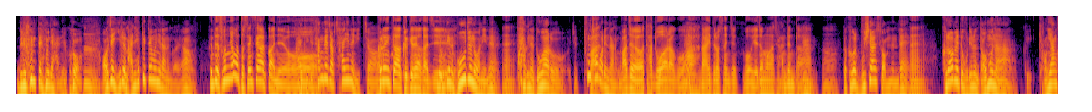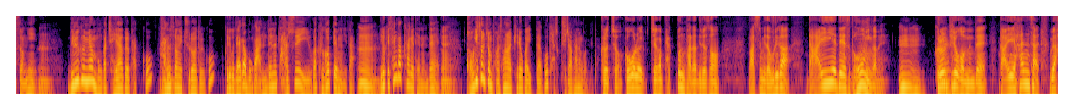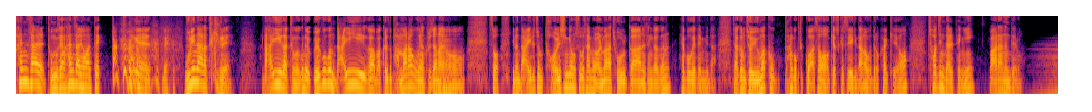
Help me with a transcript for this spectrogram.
늙음 때문이 아니고 음. 어제 일을 많이 했기 때문이라는 거예요. 근데 손녀가 더 쌩쌩할 거 아니에요. 아니, 상대적 차이는 있죠. 그러니까 그렇게 생각하지. 근데 우리는 모든 원인을 네. 다 그냥 노화로 이제 퉁쳐버린다는 거죠. 맞아요. 다 노화라고. 네. 아, 나이 들어서 이제 뭐 예전만 같이 안 된다. 음. 어. 그러니까 그걸 무시할 수 없는데 네. 그럼에도 우리는 너무나 그 경향성이 음. 늙으면 뭔가 제약을 받고 가능성이 줄어들고 그리고 내가 뭔가 안 되는 다수의 이유가 그것 때문이다. 음. 이렇게 생각하게 되는데 네. 거기선 좀 벗어날 필요가 있다고 계속 주장하는 겁니다. 그렇죠. 그거를 제가 100분 받아들여서 맞습니다. 우리가 나이에 대해서 너무 민감해. 음, 음. 그럴 네. 필요가 없는데 나이 한 살, 왜 한 살 동생 한 살 형한테 깍듯하게 해. 네. 우리나라 특히 그래. 나이 같은 거. 근데 외국은 나이가 막 그래도 반말하고 그냥 그러잖아요. 그래서 이런 나이를 좀 덜 신경 쓰고 살면 얼마나 좋을까 하는 생각은 해보게 됩니다. 자, 그럼 저희 음악 한 곡 듣고 와서 계속해서 얘기 나눠보도록 할게요. 처진 달팽이 말하는 대로.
